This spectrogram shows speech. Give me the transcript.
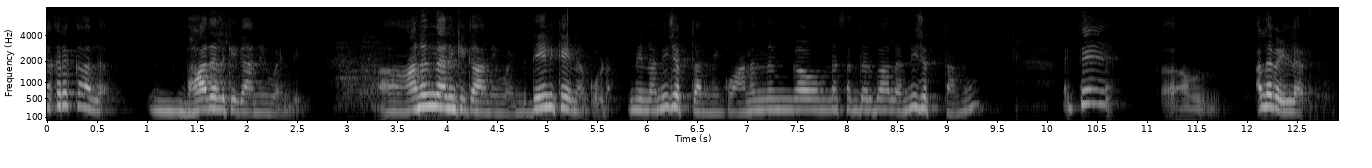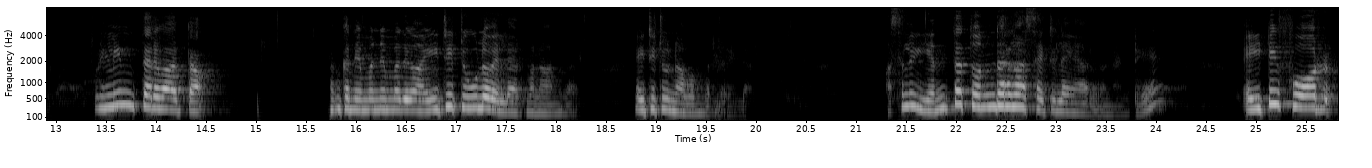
రకరకాల బాధలకి కానివ్వండి ఆనందానికి కానివ్వండి దేనికైనా కూడా. నేను అన్నీ చెప్తాను మీకు. ఆనందంగా ఉన్న సందర్భాలు అన్నీ చెప్తాను. అయితే అలా వెళ్ళారు. వెళ్ళిన తర్వాత ఇంకా నెమ్మది నెమ్మదిగా ఎయిటీ టూలో వెళ్ళారు మా నాన్నగారు. ఎయిటీ టూ నవంబర్లో వెళ్ళారు. అసలు ఎంత తొందరగా సెటిల్ అయ్యారు అని అంటే ఎయిటీ ఫోర్కి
